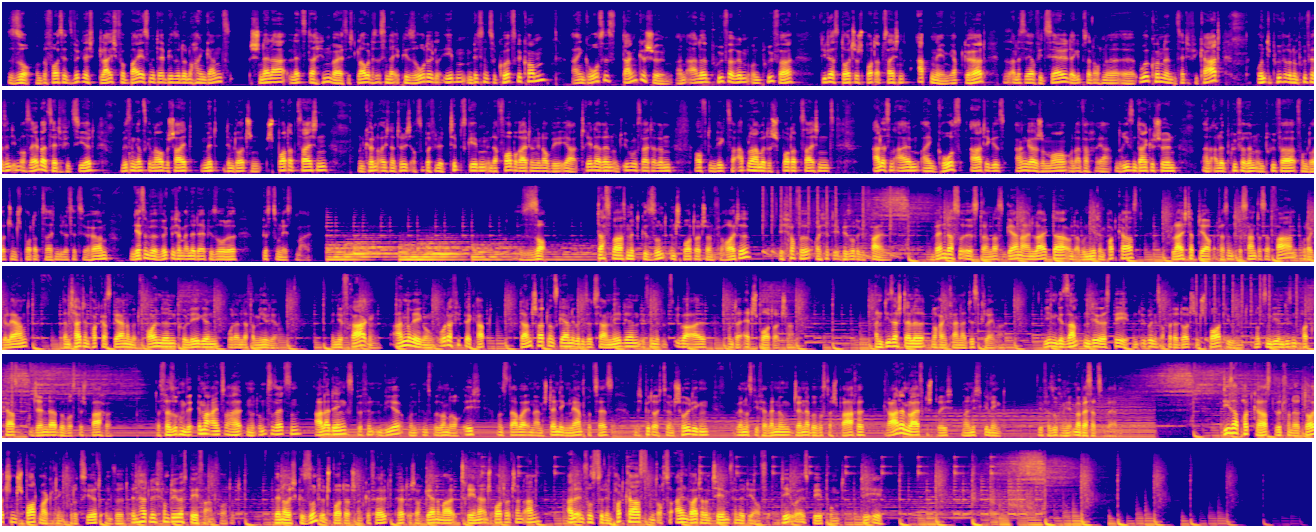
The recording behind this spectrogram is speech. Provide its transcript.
So, und bevor es jetzt wirklich gleich vorbei ist mit der Episode, noch ein ganz schneller letzter Hinweis. Ich glaube, das ist in der Episode eben ein bisschen zu kurz gekommen. Ein großes Dankeschön an alle Prüferinnen und Prüfer, die das deutsche Sportabzeichen abnehmen. Ihr habt gehört, das ist alles sehr offiziell. Da gibt es dann auch eine äh, Urkunde, ein Zertifikat. Und die Prüferinnen und Prüfer sind eben auch selber zertifiziert, wissen ganz genau Bescheid mit dem deutschen Sportabzeichen und können euch natürlich auch super viele Tipps geben in der Vorbereitung, genau wie ja, Trainerin und Übungsleiterin auf dem Weg zur Abnahme des Sportabzeichens. Alles in allem ein großartiges Engagement und einfach ja, ein Riesendankeschön an alle Prüferinnen und Prüfer vom deutschen Sportabzeichen, die das jetzt hier hören. Und jetzt sind wir wirklich am Ende der Episode. Bis zum nächsten Mal. So, das war's mit Gesund in Sportdeutschland für heute. Ich hoffe, euch hat die Episode gefallen. Wenn das so ist, dann lasst gerne ein Like da und abonniert den Podcast. Vielleicht habt ihr auch etwas Interessantes erfahren oder gelernt. Dann teilt den Podcast gerne mit Freundinnen, Kollegen oder in der Familie. Wenn ihr Fragen, Anregungen oder Feedback habt, dann schreibt uns gerne über die sozialen Medien. Ihr findet uns überall unter Sportdeutschland. An dieser Stelle noch ein kleiner Disclaimer. Wie im gesamten DÖSB und übrigens auch bei der deutschen Sportjugend nutzen wir in diesem Podcast genderbewusste Sprache. Das versuchen wir immer einzuhalten und umzusetzen. Allerdings befinden wir und insbesondere auch ich uns dabei in einem ständigen Lernprozess und ich bitte euch zu entschuldigen, wenn uns die Verwendung genderbewusster Sprache gerade im Live-Gespräch mal nicht gelingt. Wir versuchen hier immer besser zu werden. Dieser Podcast wird von der Deutschen Sportmarketing produziert und wird inhaltlich vom DUSB verantwortet. Wenn euch gesund in Sportdeutschland gefällt, hört euch auch gerne mal Trainer in Sportdeutschland an alle Infos zu dem Podcast und auch zu allen weiteren Themen findet ihr auf dosb.de.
